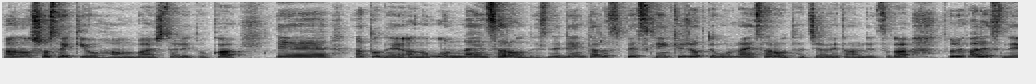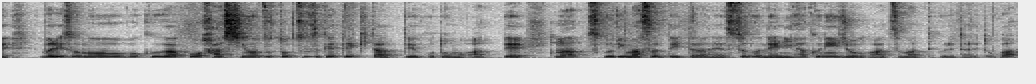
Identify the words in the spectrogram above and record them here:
あの書籍を販売したりとか、で、あとね、あのオンラインサロンですね、レンタルスペース研究所ってオンラインサロンを立ち上げたんですが、それがですね、やっぱりその僕がこう発信をずっと続けてきたっていうこともあって、まあ、作りますって言ったらね、すぐね、200人以上が集まってくれたりとか、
